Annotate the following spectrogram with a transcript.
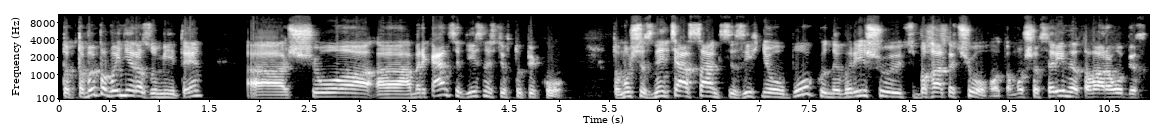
Тобто, ви повинні розуміти, що американці в дійсності в тупіку. Тому що зняття санкцій з їхнього боку не вирішують багато чого, тому що все рівно товарообіг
